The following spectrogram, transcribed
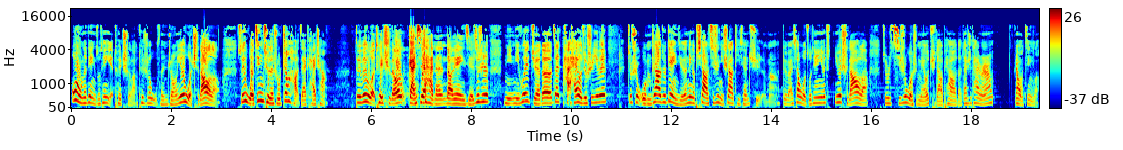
欧龙的电影昨天也推迟了，推迟了五分钟，因为我迟到了，所以我进去的时候正好在开场。对，为我推迟的，感谢海南岛电影节。就是你你会觉得在还还有就是因为。就是我们知道，就电影节的那个票，其实你是要提前取的嘛，对吧？像我昨天因为因为迟到了，就是其实我是没有取到票的，但是他仍然。让我进了，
